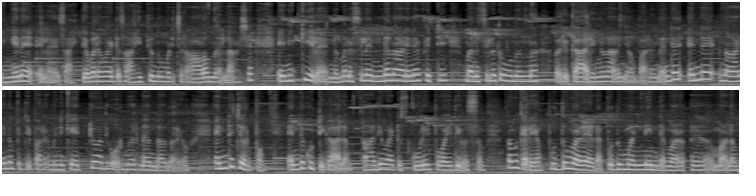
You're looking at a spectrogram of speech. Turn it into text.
എങ്ങനെ അല്ലേ സാഹിത്യപരമായിട്ട് സാഹിത്യമൊന്നും പഠിച്ച ഒരാളൊന്നുമല്ല പക്ഷേ എനിക്ക് അല്ലേ എന്റെ മനസ്സിൽ എന്റെ നാടിനെ പറ്റി മനസ്സിൽ തോന്നുന്ന ഒരു കാര്യങ്ങളാണ് ഞാൻ പറയുന്നത്. എന്റെ എന്റെ നാടിനെ പറ്റി പറയുമ്പോൾ എനിക്ക് ഏറ്റവും ആദ്യം ഓർമ്മ വരുന്നത് എന്താണെന്ന് അറിയോ എന്റെ ചെറുപ്പം എന്റെ കുട്ടിക്കാലം ആദ്യമായിട്ട് സ്കൂളിൽ പോയ ദിവസം നമുക്കറിയാം പുതുമഴയുടെ പുതുമണ്ണിന്റെ മണം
